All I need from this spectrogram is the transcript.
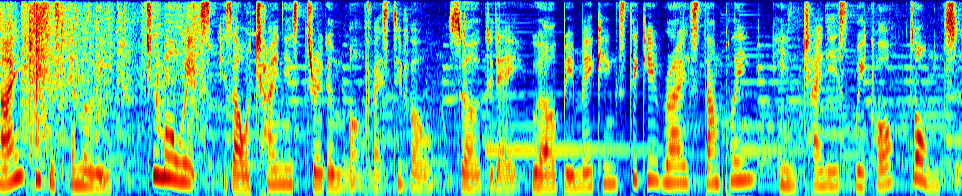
Hi, this is Emily. Two more weeks is our Chinese Dragon Boat Festival, so today we'll be making sticky rice dumpling. In Chinese we call 粽子.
